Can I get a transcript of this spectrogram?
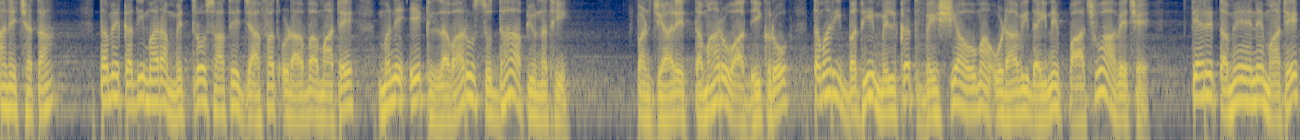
અને છતાં, તમે કદી મારા મિત્રો સાથે જાફત ઉડાવવા માટે મને એક લવારું સુદ્ધા આપ્યું નથી. પણ જ્યારે તમારો આ દીકરો તમારી બધી મિલકત વેશ્યાઓમાં ઉડાવી દઈને પાછો આવે છે, ત્યારે તમે એને માટે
